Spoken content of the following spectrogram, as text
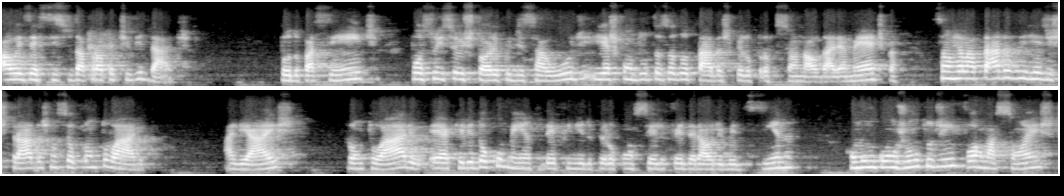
ao exercício da própria atividade. Todo paciente possui seu histórico de saúde e as condutas adotadas pelo profissional da área médica são relatadas e registradas no seu prontuário. Aliás, Prontuário é aquele documento definido pelo Conselho Federal de Medicina como um conjunto de informações,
